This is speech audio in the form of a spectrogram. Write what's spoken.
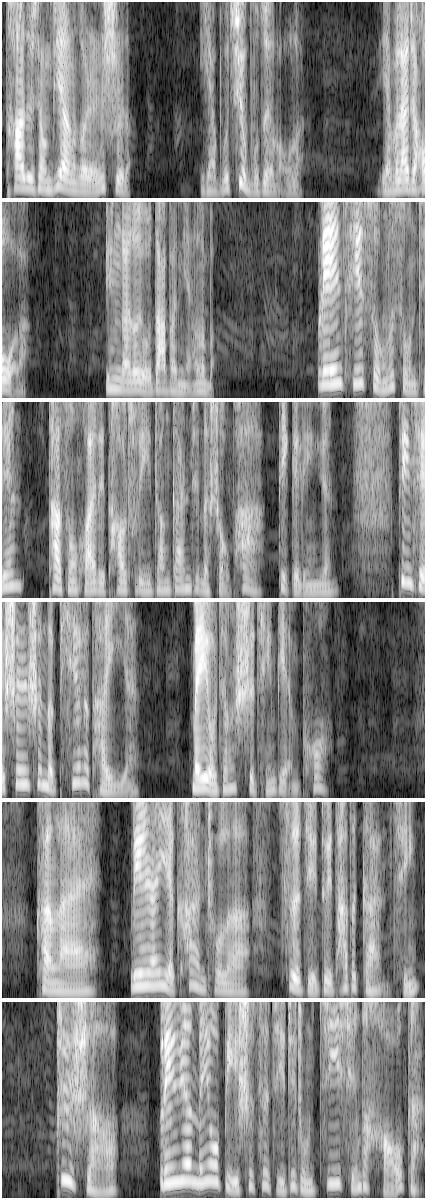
他就像变了个人似的，也不去不醉楼了，也不来找我了，应该都有大半年了吧。林奇耸了耸肩，他从怀里掏出了一张干净的手帕，递给林渊，并且深深的瞥了他一眼，没有将事情点破。看来林然也看出了自己对他的感情，至少。林渊没有鄙视自己这种畸形的好感，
